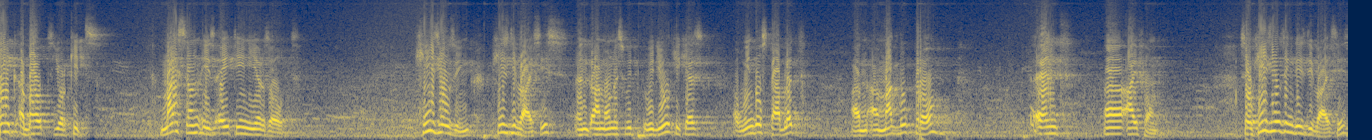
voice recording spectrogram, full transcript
Think about your kids. My son is 18 years old. He's using his devices, and I'm honest with, with you, he has a Windows tablet, an, a MacBook Pro, and uh, iPhone. So he's using these devices,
